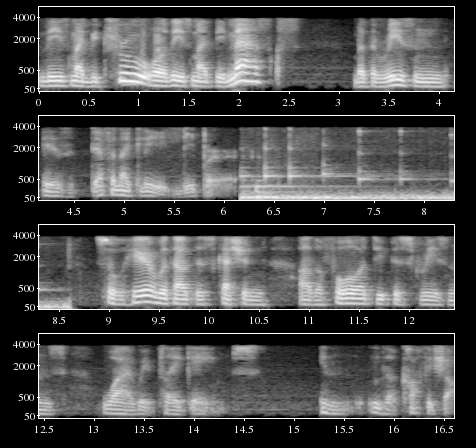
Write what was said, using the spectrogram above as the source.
These might be true or these might be masks, but the reason is definitely deeper. So, here without discussion are the four deepest reasons why we play games in the coffee shop.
